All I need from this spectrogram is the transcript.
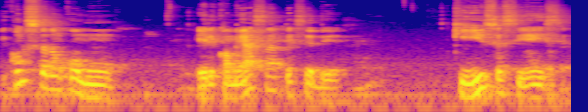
E quando o cidadão comum ele começa a perceber que isso é ciência,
